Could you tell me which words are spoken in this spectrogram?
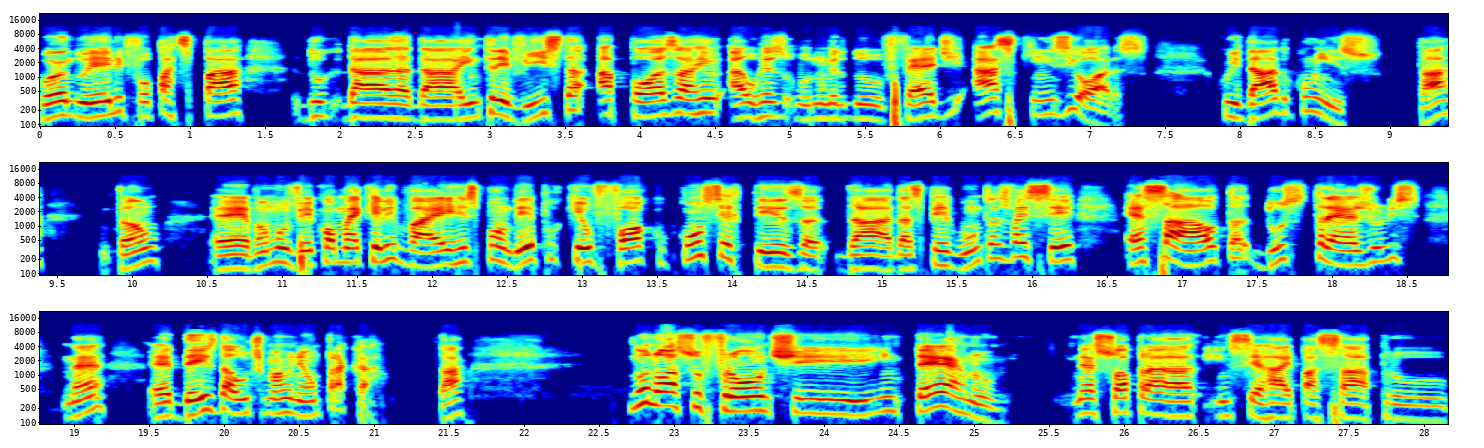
quando ele for participar do, da, da, entrevista após a, a, o, o, número do Fed às 15 horas. Cuidado com isso, tá? Então, é, vamos ver como é que ele vai responder, porque o foco, com certeza, da, das perguntas vai ser essa alta dos treasuries, né? É, desde a última reunião para cá, tá? No nosso front interno, né, só para encerrar e passar para o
